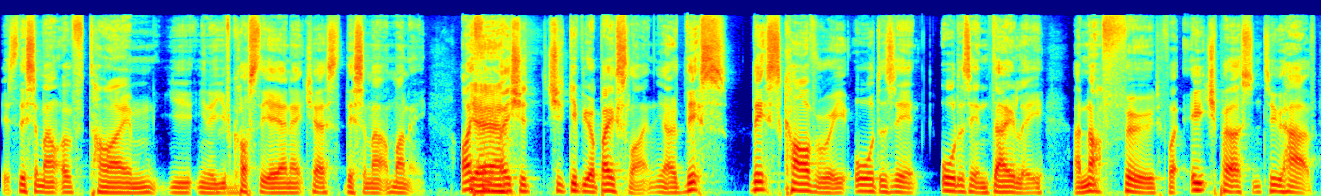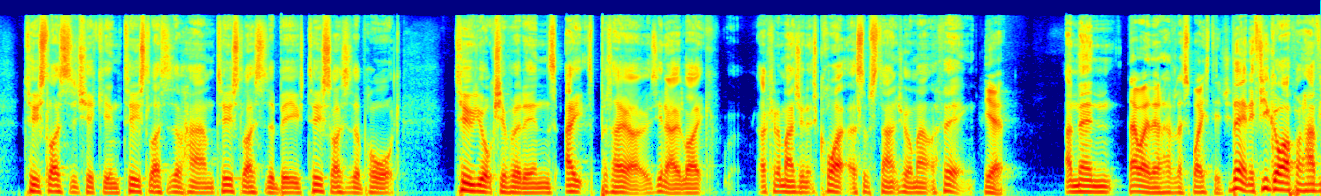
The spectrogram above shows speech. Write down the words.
It's this amount of time. You you know you've hmm. cost the NHS this amount of money. I Yeah. think they should should give you a baseline. You know this this carvery orders in orders in daily enough food for each person to have two slices of chicken, two slices of ham, two slices of beef, two slices of pork, two Yorkshire puddings, eight potatoes. You know, like I can imagine it's quite a substantial amount of thing. Yeah. And then That way they'll have less wastage. then if you go up and have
